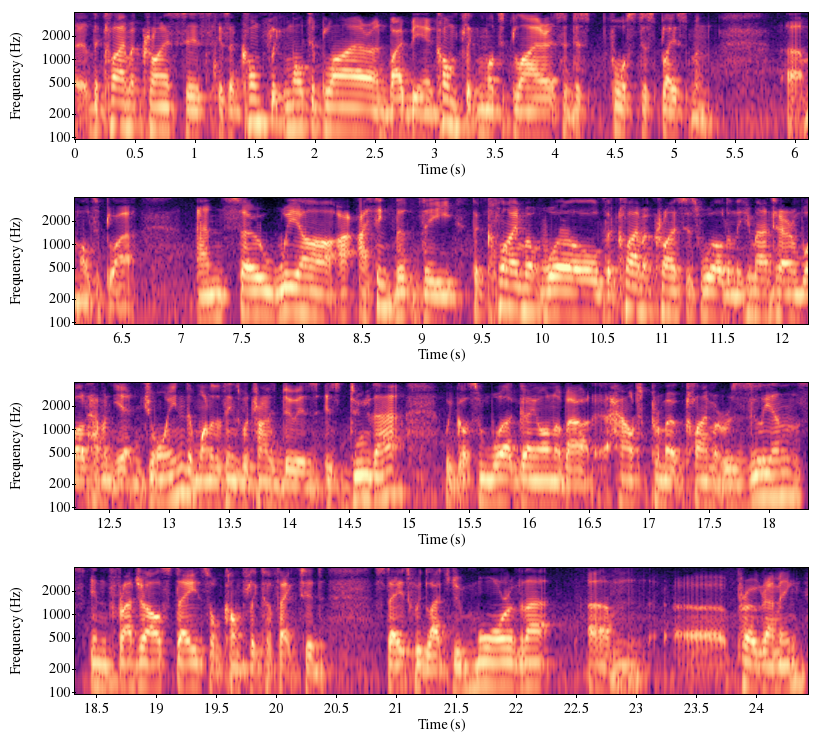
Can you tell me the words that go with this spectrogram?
uh, the climate crisis is a conflict multiplier, and by being a conflict multiplier, it's a dis- forced displacement uh, multiplier and so we are. I think that the the climate world, the climate crisis world, and the humanitarian world haven't yet joined. And one of the things we're trying to do is is do that. We've got some work going on about how to promote climate resilience in fragile states or conflict affected states. We'd like to do more of that um, uh, programming.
